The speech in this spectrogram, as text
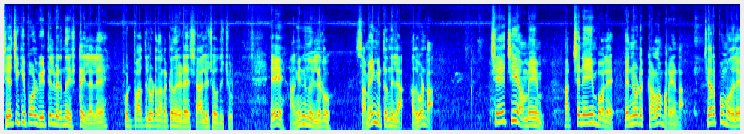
ചേച്ചിക്ക് ഇപ്പോൾ വീട്ടിൽ വരുന്നത് ഇഷ്ടമില്ലല്ലേ? ഫുട്പാത്തിലൂടെ നടക്കുന്നതിനിടെ ഷാലു ചോദിച്ചു. ഏ അങ്ങനെയൊന്നും ഇല്ലടോ. സമയം കിട്ടുന്നില്ല. അതുകൊണ്ടാ. ചേച്ചിയും അമ്മയും അച്ഛനെയും പോലെ എന്നോട് കള്ളം പറയണ്ട. ചെറുപ്പം മുതലേ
